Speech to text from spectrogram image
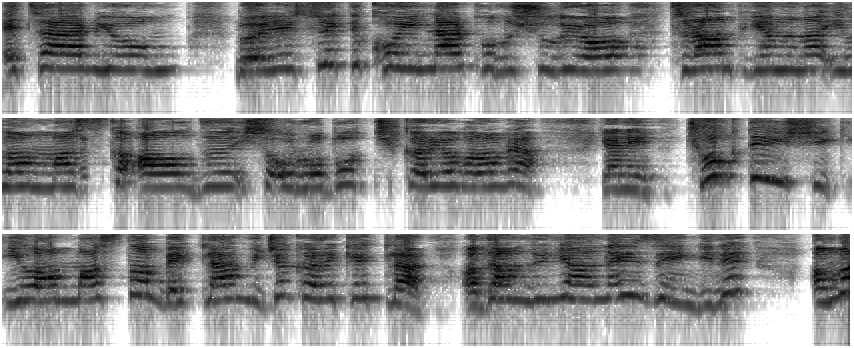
Ethereum böyle sürekli coinler konuşuluyor. Trump yanına Elon Musk'ı aldı. işte o robot çıkarıyor falan filan. Yani çok değişik Elon Musk'tan beklenmeyecek hareketler. Adam dünyanın en zengini ama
